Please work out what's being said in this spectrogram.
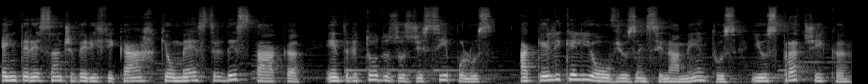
É interessante verificar que o Mestre destaca, entre todos os discípulos, aquele que lhe ouve os ensinamentos e os pratica.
